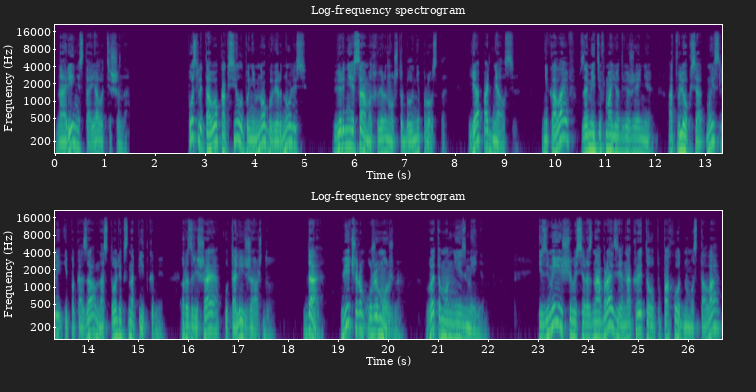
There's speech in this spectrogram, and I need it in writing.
На арене стояла тишина. После того, как силы понемногу вернулись, вернее, сам их вернул, что было непросто, я поднялся. Николаев, заметив мое движение, отвлекся от мыслей и показал на столик с напитками, разрешая утолить жажду. Да, вечером уже можно. В этом он не изменен. Из имеющегося разнообразия накрытого по походному стола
